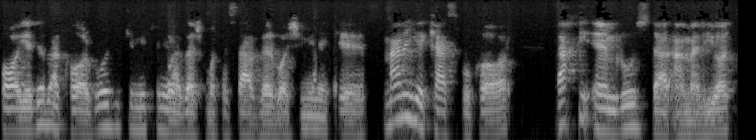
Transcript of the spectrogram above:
فایده و کاربردی که می‌تونیم ازش متصور باشیم اینه که من یک کسب و کار وقتی امروز در عملیات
